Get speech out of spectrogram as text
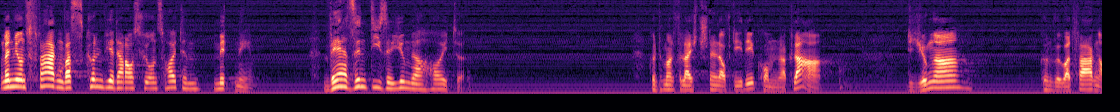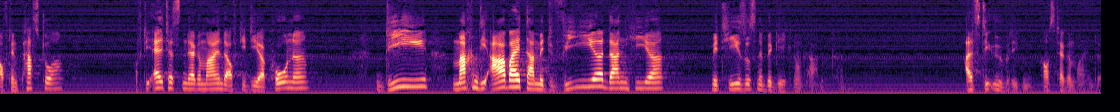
Und wenn wir uns fragen, was können wir daraus für uns heute mitnehmen? Wer sind diese Jünger heute? Könnte man vielleicht schnell auf die Idee kommen, na klar, die Jünger können wir übertragen auf den Pastor, auf die Ältesten der Gemeinde, auf die Diakone. Die machen die Arbeit, damit wir dann hier mit Jesus eine Begegnung haben. Als die übrigen aus der Gemeinde.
